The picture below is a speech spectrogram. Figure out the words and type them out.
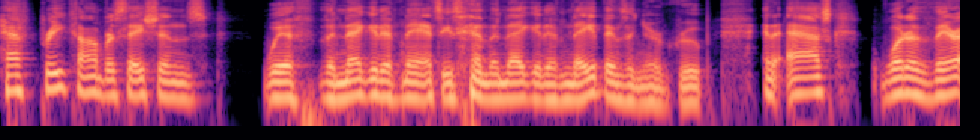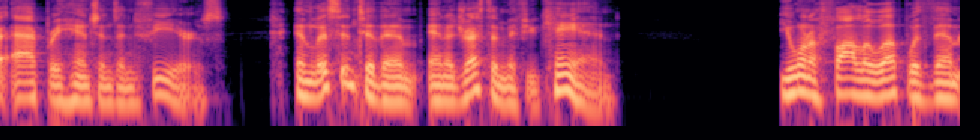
Have pre-conversations with the negative Nancys and the negative Nathans in your group and ask what are their apprehensions and fears and listen to them and address them if you can. You want to follow up with them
